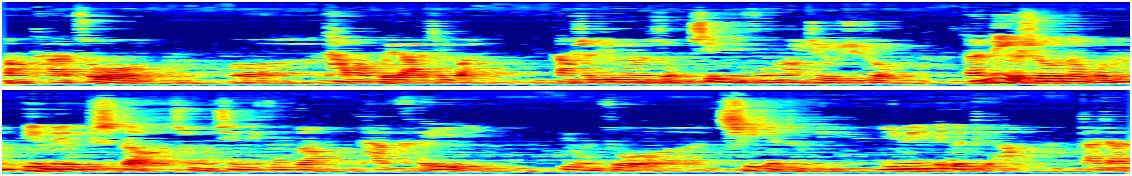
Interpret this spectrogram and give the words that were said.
帮他做呃碳化硅大接管，当时就用了这种先进封装技术去做。但那个时候呢，我们并没有意识到这种先进封装它可以用作器件这个领域，因为那个点啊，大家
